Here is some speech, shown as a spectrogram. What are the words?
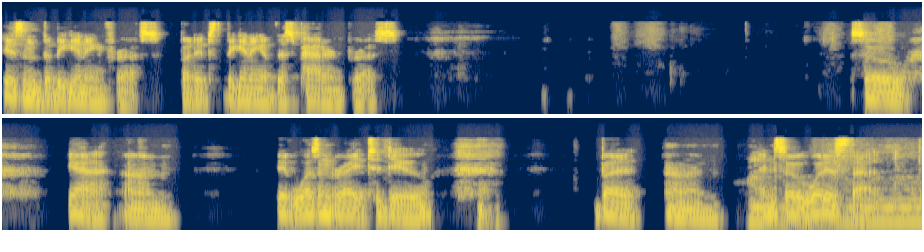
isn't the beginning for us but it's the beginning of this pattern for us. So, yeah, um, it wasn't right to do, but, um, and so what is that?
